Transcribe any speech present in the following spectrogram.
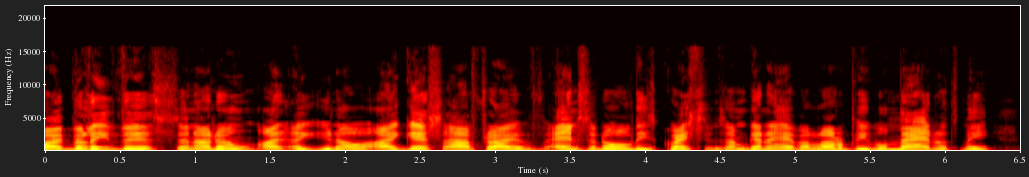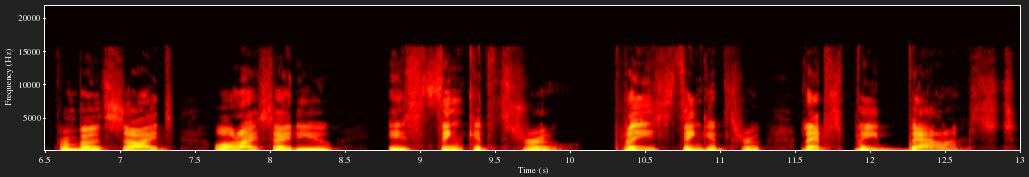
I believe this, and I don't, I, you know, I guess after I've answered all these questions, I'm going to have a lot of people mad with me from both sides. All I say to you is think it through. Please think it through. Let's be balanced.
